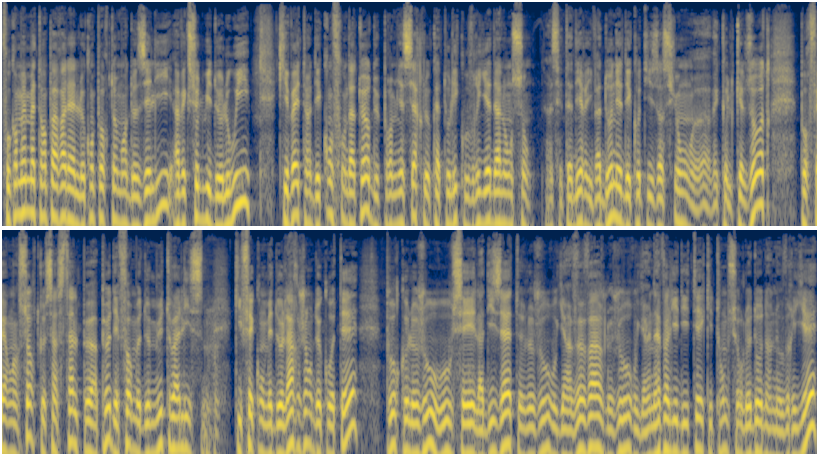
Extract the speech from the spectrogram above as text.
Il faut quand même mettre en parallèle le comportement de Zélie avec celui de Louis, qui va être un des cofondateurs du premier cercle catholique ouvrier d'Alençon. Hein, c'est-à-dire, il va donner des cotisations euh, avec quelques autres pour faire en sorte que s'installent peu à peu des formes de mutualisme mhm. qui fait qu'on met de l'argent de côté pour que le jour où c'est la disette, le jour où il y a un veuvage, le jour où il y a une invalidité qui tombe sur le dos d'un ouvrier,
